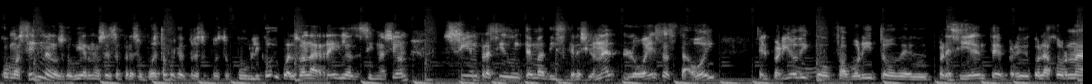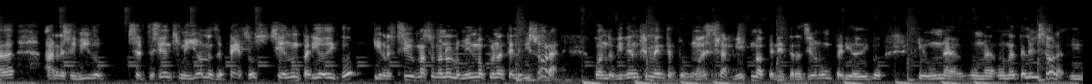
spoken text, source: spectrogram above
cómo asignan los gobiernos ese presupuesto, porque el presupuesto público y cuáles son las reglas de asignación, siempre ha sido un tema discrecional, lo es hasta hoy, el periódico favorito del presidente, el periódico La Jornada, ha recibido 700 millones de pesos siendo un periódico y recibe más o menos lo mismo que una televisora, cuando evidentemente pues no es la misma penetración un periódico que una, una, televisora y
